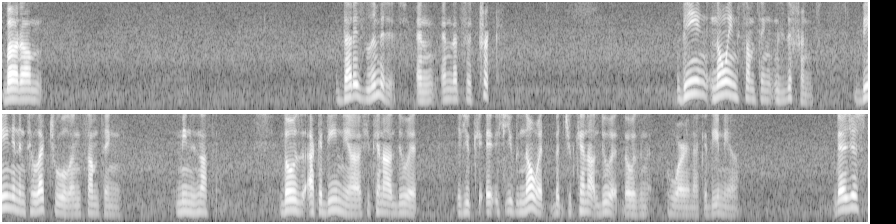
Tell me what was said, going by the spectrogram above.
but um that is limited and and that's a trick. Being knowing something is different. Being an intellectual in something means nothing. Those academia, if you cannot do it, if you if you know it but you cannot do it those in, who are in academia. They're just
